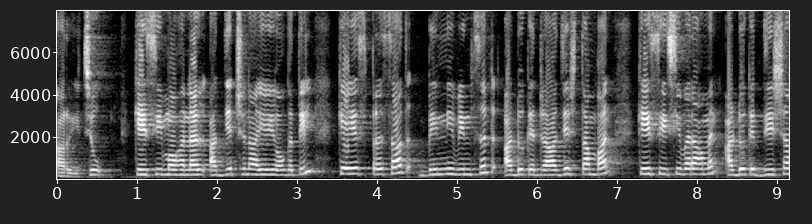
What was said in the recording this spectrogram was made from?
അറിയിച്ചു. കെ സി മോഹൻലാൽ അധ്യക്ഷനായ യോഗത്തിൽ K S Prasad Binny Vincent advocate Rajesh Thampan K C Sivaraman advocate Jisha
